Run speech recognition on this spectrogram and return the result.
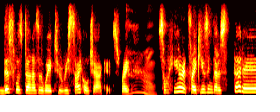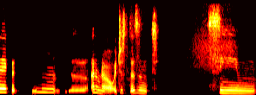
this was done as a way to recycle jackets, right? oh So here it's like using that aesthetic, but mm, uh, I don't know. It just doesn't seem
